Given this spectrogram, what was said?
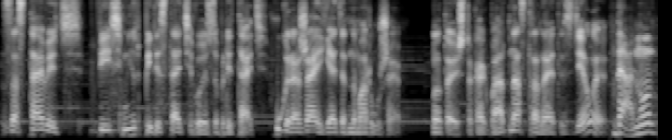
заставить весь мир перестать его изобретать, угрожая ядерным оружием. Ну, то есть, что как бы одна страна это сделает. Да, ну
